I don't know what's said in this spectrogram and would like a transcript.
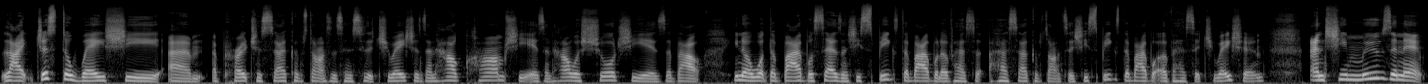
like just the way she um, approaches circumstances and situations and how calm she is and how assured she is about you know what the bible says. And she speaks the bible of her her circumstances. She speaks the bible over her situation. And she moves in it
